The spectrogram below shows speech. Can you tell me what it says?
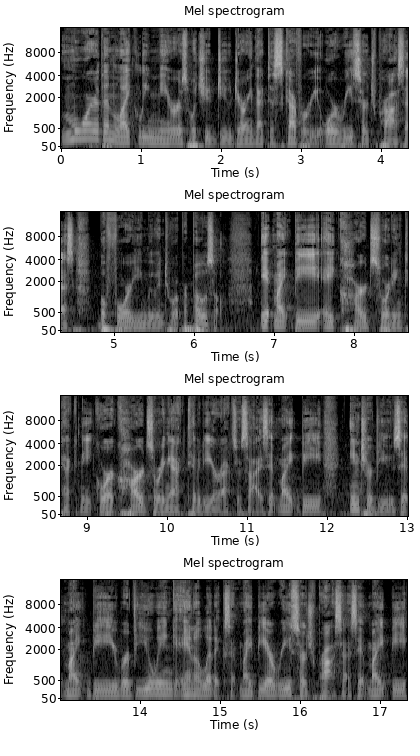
more than likely mirrors what you do during that discovery or research process before you move into a proposal. It might be a card sorting technique or a card sorting activity or exercise. It might be interviews. It might be reviewing analytics. It might be a research process. It might be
